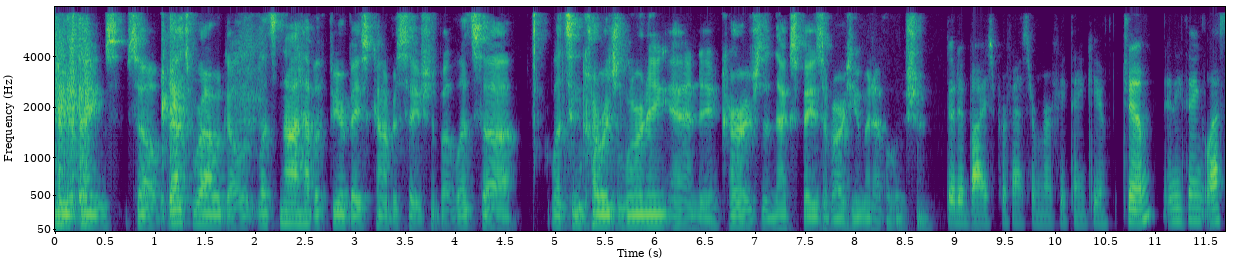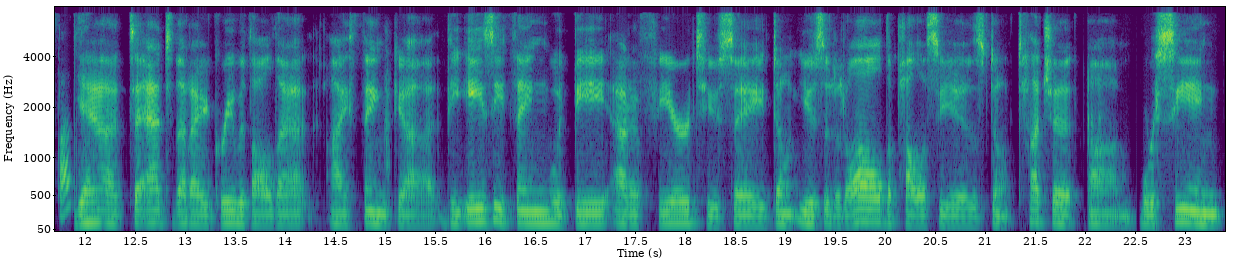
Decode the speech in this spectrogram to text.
new things. So that's where I would go. Let's not have a fear-based conversation, but let's uh, let's encourage learning and encourage the next phase of our human evolution. Good advice, Professor Murphy. Thank you. Jim, anything last thoughts? Yeah, to add to that, I agree with all that. I think uh, the easy thing would be out of fear to say, don't use it at all. The policy is don't touch it. Um, we're seeing,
